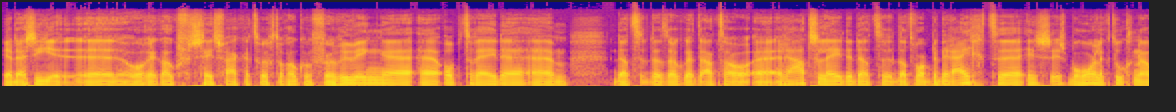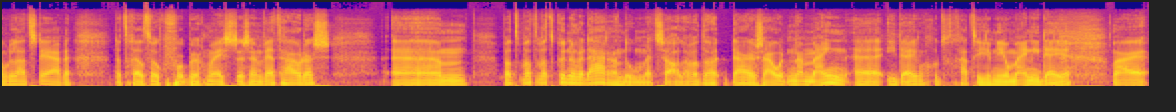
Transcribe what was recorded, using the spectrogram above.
Ja, daar zie je, uh, hoor ik ook steeds vaker terug, toch ook een verruwing uh, uh, optreden. Um, dat, dat ook het aantal raadsleden dat, dat wordt bedreigd is, is behoorlijk toegenomen de laatste jaren. Dat geldt ook voor burgemeesters en wethouders. Um, wat, wat, wat kunnen we daaraan doen met z'n allen? Want daar zou het naar mijn idee, maar goed, het gaat hier niet om mijn ideeën, maar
